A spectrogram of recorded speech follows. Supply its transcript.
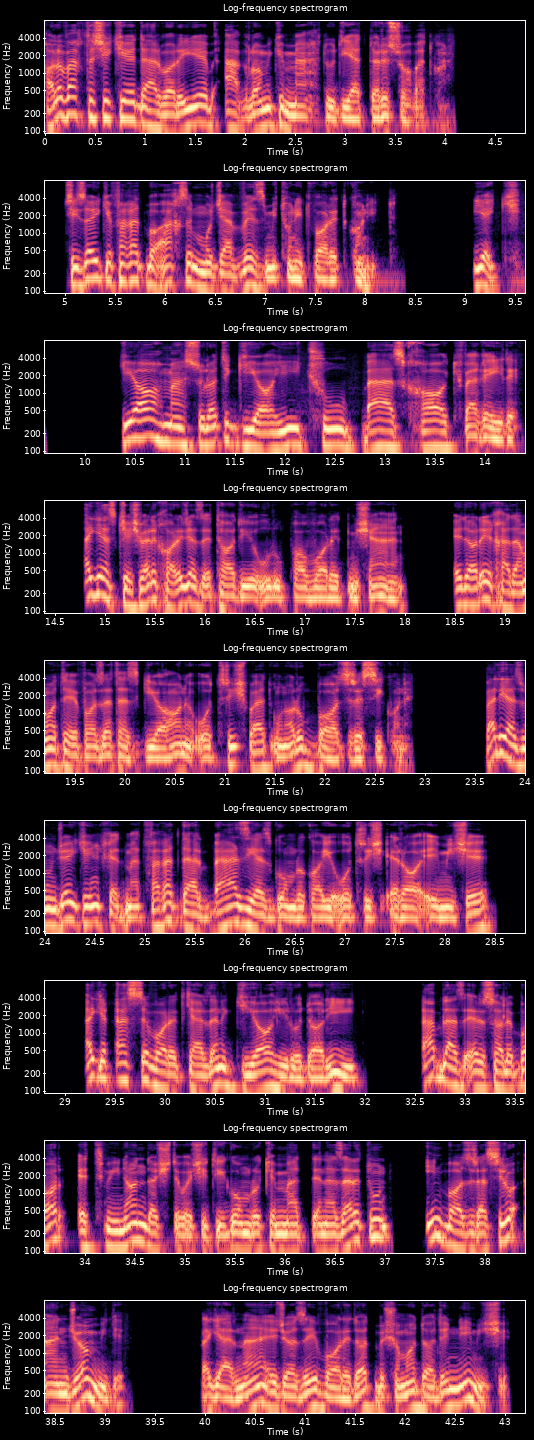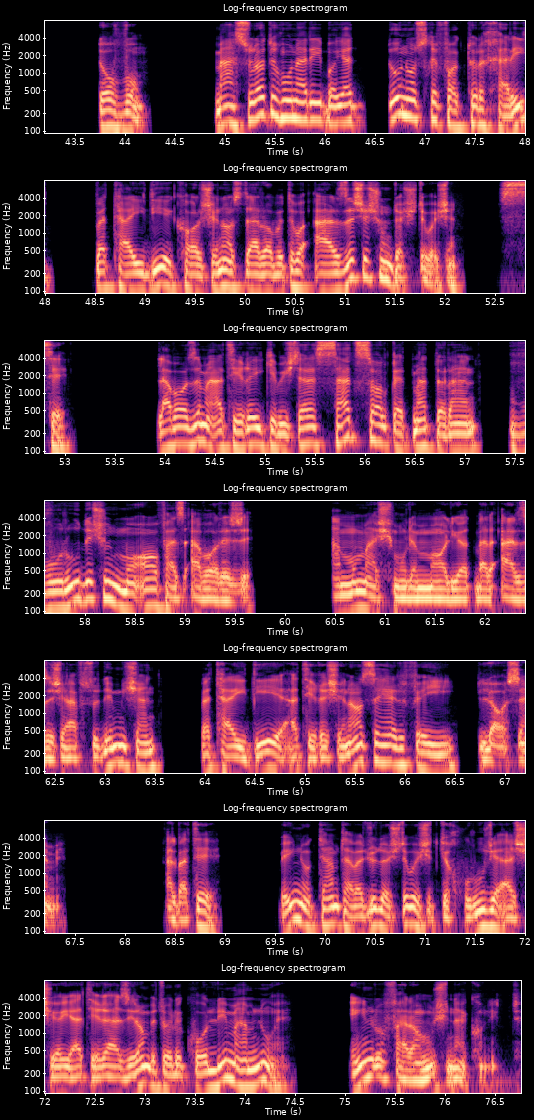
حالا وقتشه که درباره اقلامی که محدودیت داره صحبت کنیم. چیزایی که فقط با اخذ مجوز می‌تونید وارد کنید. یک گیاه، محصولات گیاهی، چوب، بعض، خاک و غیره. اگه از کشور خارج از اتحادیه اروپا وارد میشن، اداره خدمات حفاظت از گیاهان اتریش باید اونا رو بازرسی کنه. ولی از اونجایی که این خدمت فقط در بعضی از های اتریش ارائه میشه اگه قصد وارد کردن گیاهی رو دارید قبل از ارسال بار اطمینان داشته باشید که گمرک مد نظرتون این بازرسی رو انجام میده وگرنه اجازه واردات به شما داده نمیشه دوم محصولات هنری باید دو نسخه فاکتور خرید و تاییدیه کارشناس در رابطه با ارزششون داشته باشن. سه لوازم عتیقه که بیشتر از 100 سال قدمت دارن ورودشون معاف از عوارضه اما مشمول مالیات بر ارزش افزوده میشن و تاییدیه عتیق شناس حرفه‌ای لازمه. البته به این نکته هم توجه داشته باشید که خروج اشیای عتیقه از ایران به طور کلی ممنوعه. این رو فراموش نکنید.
